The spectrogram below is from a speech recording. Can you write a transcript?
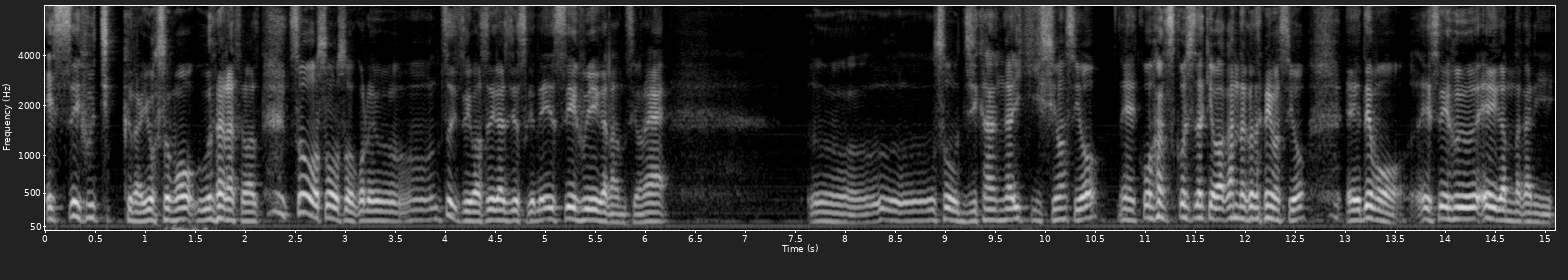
SF チックな要素もうならせます。そうそうそう、これ、ついつい忘れがちですけど、SF 映画なんですよね。うーん、そう、時間が行き来しますよ。えー、後半少しだけわかんなくなりますよ。えー、でも、SF 映画の中に、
